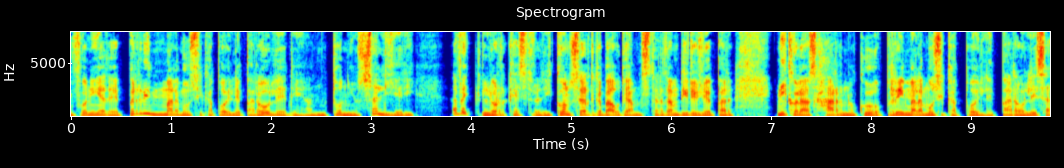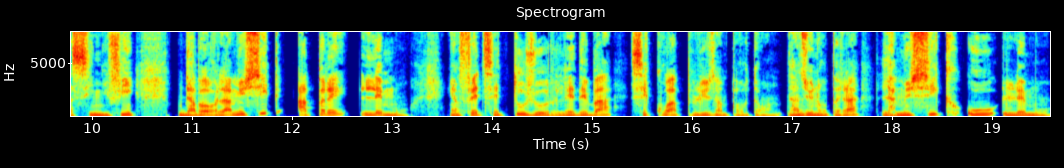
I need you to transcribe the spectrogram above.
Sinfonia de Prima la musica poi le parole de Antonio Salieri avec l'orchestre du Concertgebouw de Amsterdam dirigé par Nicolas Harnoncourt. Prima la musica poi le parole, ça signifie d'abord la musique après les mots. Et en fait, c'est toujours le débat, c'est quoi plus important? Dans une opéra, la musique ou les mots?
